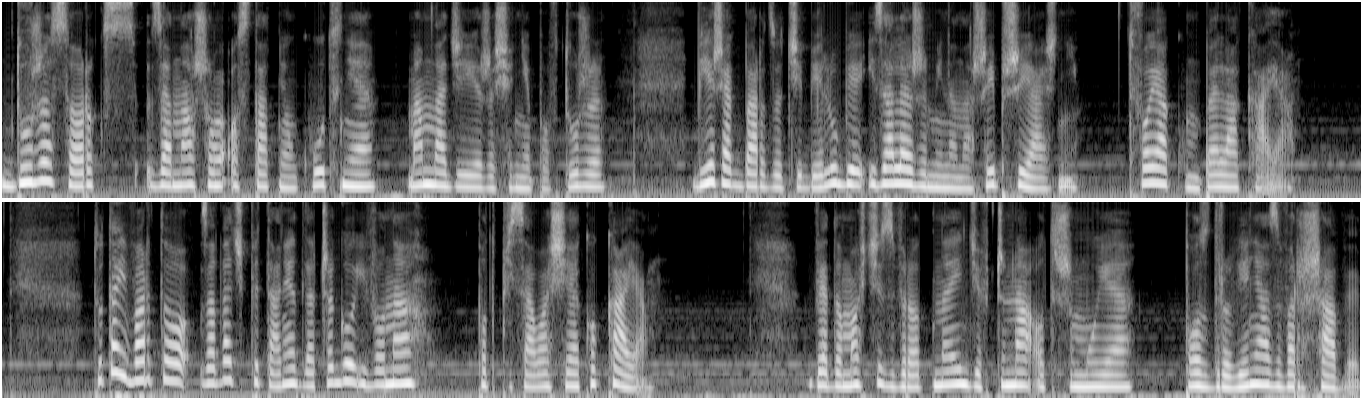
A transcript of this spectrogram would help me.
Duże sorks za naszą ostatnią kłótnię. Mam nadzieję, że się nie powtórzy. Wiesz, jak bardzo Ciebie lubię i zależy mi na naszej przyjaźni. Twoja kumpela Kaja. Tutaj warto zadać pytanie, dlaczego Iwona podpisała się jako Kaja. Wiadomości zwrotnej dziewczyna otrzymuje pozdrowienia z Warszawy.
